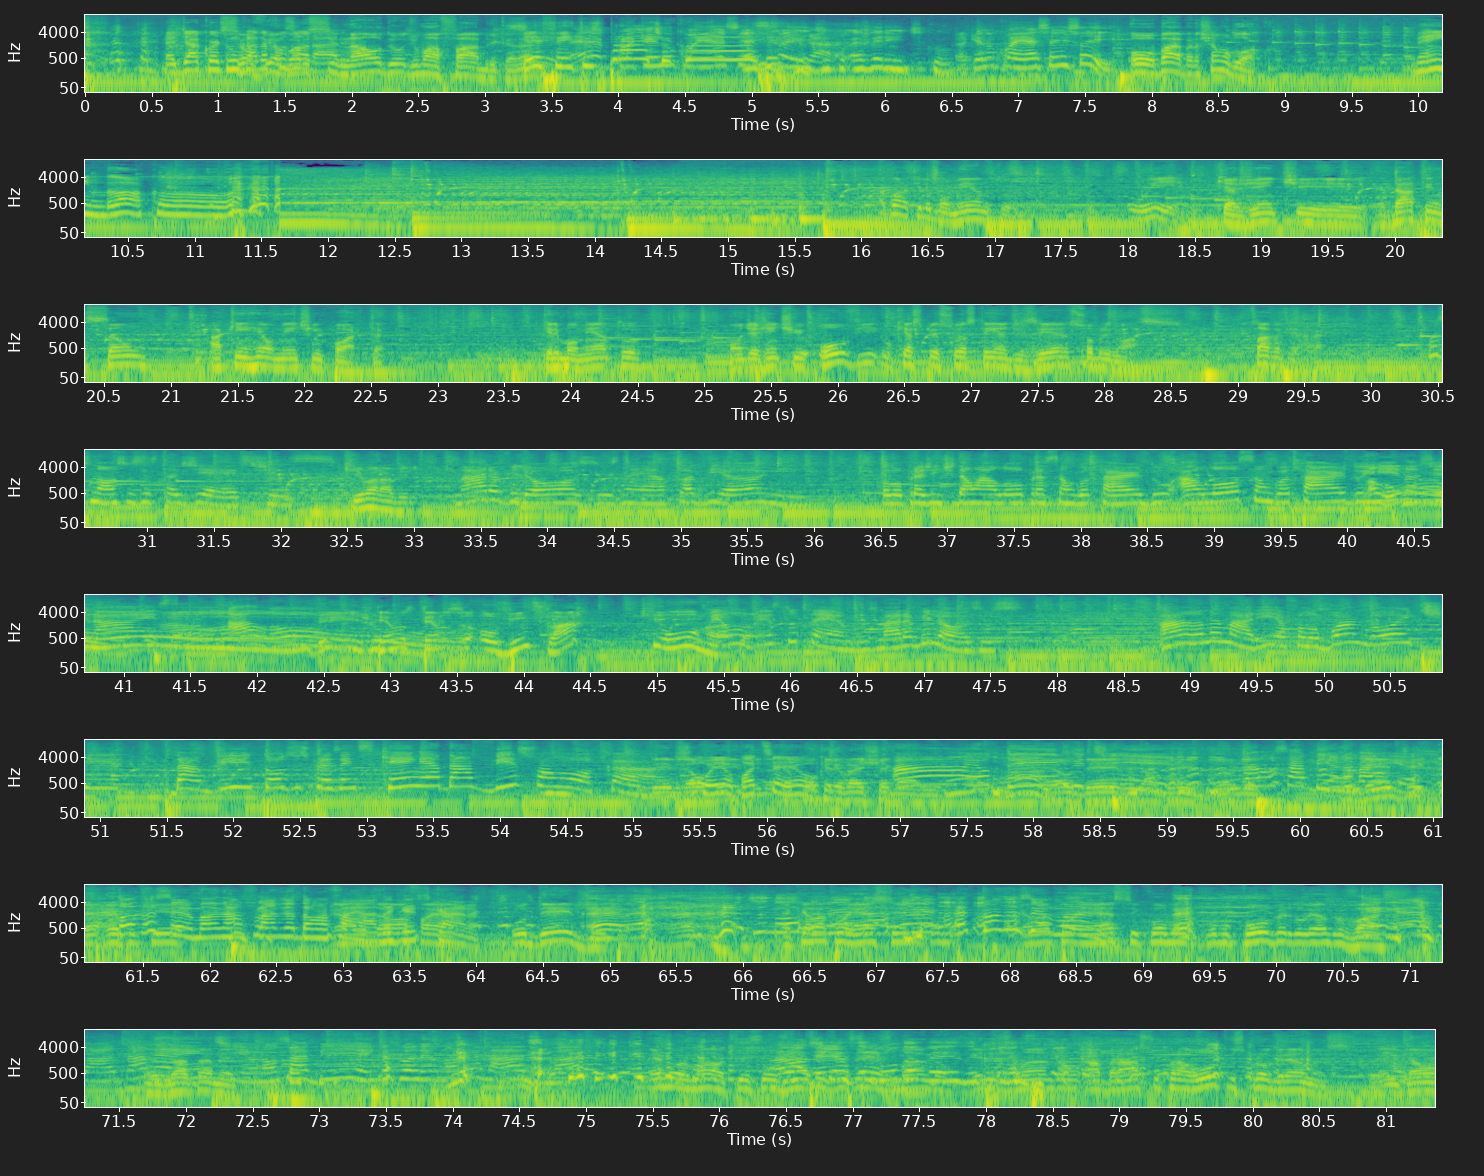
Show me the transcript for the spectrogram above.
É de acordo Você com cada ouviu fuso agora o horário. sinal do- de uma fábrica, né? Efeitos É, pra quem não conhece, é É isso aí, cara. verídico, é verídico. Pra quem não conhece, é isso aí. Ô, Bárbara, chama o bloco. Vem, bloco. Agora aquele momento Ui. que a gente dá atenção a quem realmente importa. Aquele momento onde a gente ouve o que as pessoas têm a dizer sobre nós. Flávia Ferrara. Os nossos estagiestes Que maravilha. maravilhosos, né? A Flaviane falou pra gente dar um alô pra São Gotardo. Alô, São Gotardo, em Minas Gerais. Alô! Temos, temos ouvintes lá? Que honra. Pelo visto temos, maravilhosos. A Ana Maria falou: boa noite, Davi e todos os presentes. Quem é Davi, sua louca? Sou eu, pode ser daqui a eu. pouco ele vai chegar Ah, aí. É o David. é é é. Não sabia, Ana Maria. David é- é Toda porque semana a Flávia dá uma falhada com esse falhada. cara. O David De novo, é que ela né? conhece ele. É toda Ela semana. conhece como, como cover do Leandro Vaz. Exatamente. Exatamente. Eu não sabia, ainda falei o nome errado. É normal que os é ouvintes eles segunda mandam, vez, eles mandam abraço para outros programas. Então,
